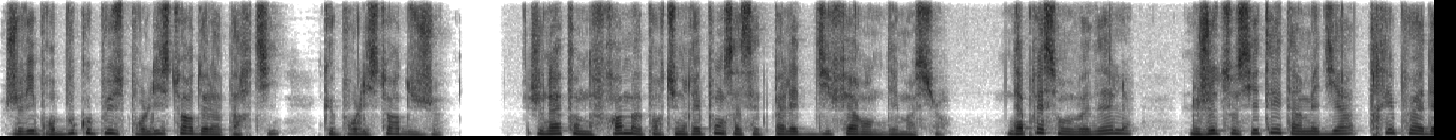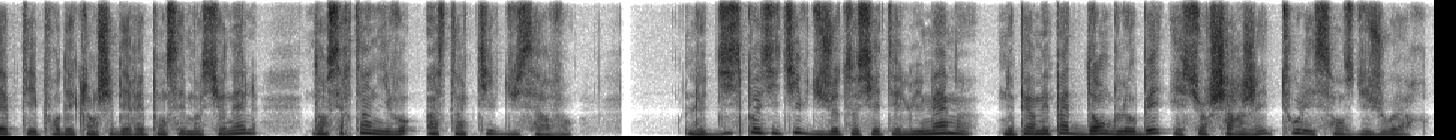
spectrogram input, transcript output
je vibre beaucoup plus pour l'histoire de la partie que pour l'histoire du jeu. Jonathan Fromm apporte une réponse à cette palette différente d'émotions. D'après son modèle, le jeu de société est un média très peu adapté pour déclencher des réponses émotionnelles dans certains niveaux instinctifs du cerveau. Le dispositif du jeu de société lui-même ne permet pas d'englober et surcharger tous les sens du joueur.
